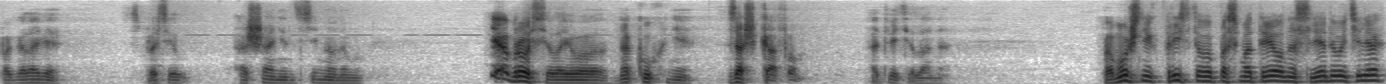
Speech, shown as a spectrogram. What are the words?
по голове?» — спросил Ашанин Семенову. «Я бросила его на кухне за шкафом», — ответила она. Помощник пристава посмотрел на следователя,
